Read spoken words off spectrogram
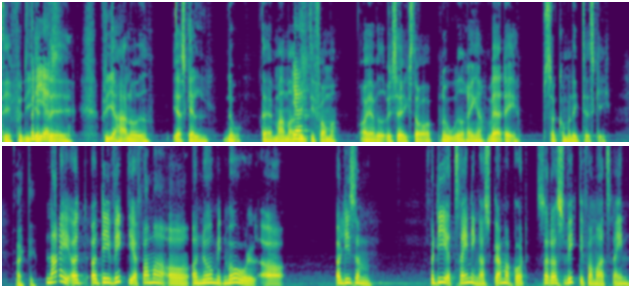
det er fordi, Fordi at, at-. Øh, fordi jeg har noget, jeg skal nå, der er meget, meget Ja. ja. vigtigt for mig. Og jeg ved, hvis jeg ikke står op, når uret ringer hver dag, så kommer det ikke til at ske. Agtigt. Nej, og, og det er vigtigere for mig at, at nå mit mål, og, og ligesom, fordi at træning også gør mig godt, så er det også vigtigt for mig at træne.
